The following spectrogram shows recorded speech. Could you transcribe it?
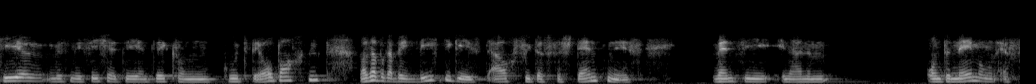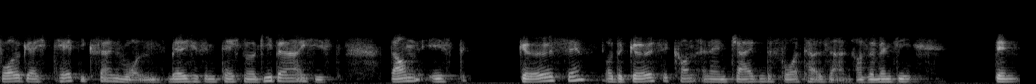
hier müssen wir sicher die Entwicklung gut beobachten. Was aber, glaube ich, wichtig ist, auch für das Verständnis, wenn Sie in einem Unternehmung erfolgreich tätig sein wollen, welches im Technologiebereich ist, dann ist Größe oder Größe kann ein entscheidender Vorteil sein. Also wenn Sie den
